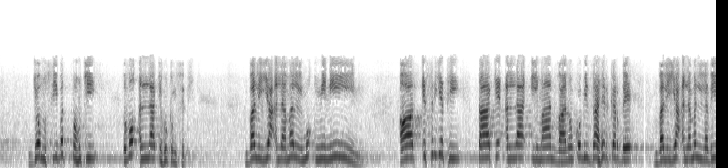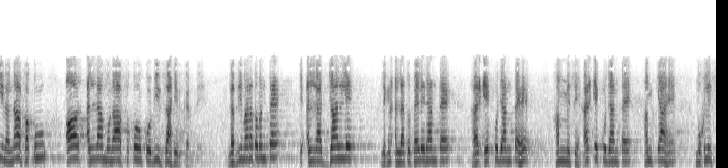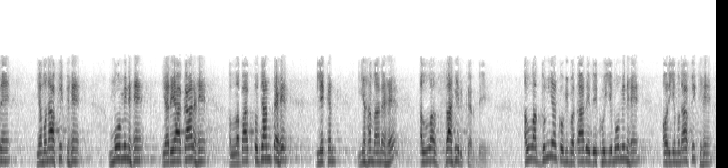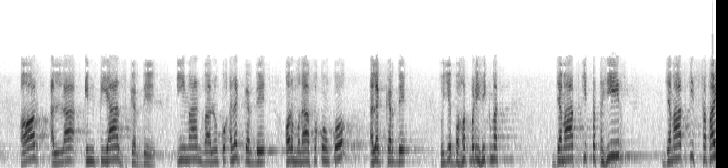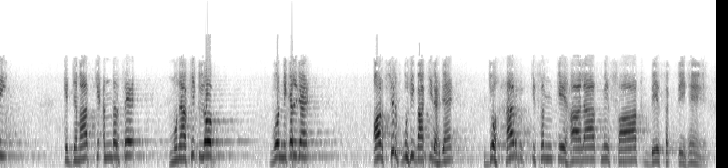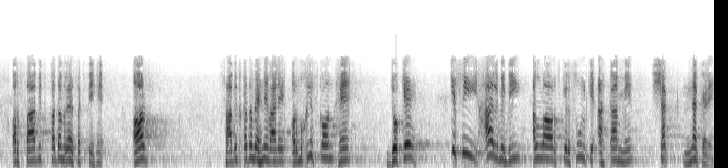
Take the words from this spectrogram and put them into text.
جو مصیبت پہنچی تو وہ اللہ کے حکم سے تھی۔ بل یعلم المؤمنین۔ اور اس لیے تھی تاکہ اللہ ایمان والوں کو بھی ظاہر کر دے۔ بل یعلم الذین نافقوا اور اللہ منافقوں کو بھی ظاہر کر دے۔ لفظی معنی تو بنتا ہے کہ اللہ جان لے، لیکن اللہ تو پہلے جانتا ہے، ہر ایک کو جانتا ہے۔ ہم میں سے ہر ایک کو جانتا ہے۔ ہم کیا ہیں؟ مخلص ہیں۔ یا منافق ہیں، مومن ہیں یا ریاکار ہیں، اللہ پاک تو جانتا ہے، لیکن یہاں مانا ہے اللہ ظاہر کر دے۔ اللہ دنیا کو بھی بتا دے، دیکھو یہ مومن ہے اور یہ منافق ہیں، اور اللہ امتیاز کر دے، ایمان والوں کو الگ کر دے اور منافقوں کو الگ کر دے۔ تو یہ بہت بڑی حکمت، جماعت کی تطہیر، جماعت کی صفائی کہ جماعت کے اندر سے منافق لوگ وہ نکل جائیں اور صرف وہی باقی رہ جائیں جو ہر قسم کے حالات میں ساتھ دے سکتے ہیں اور ثابت قدم رہ سکتے ہیں اور ثابت قدم رہنے والے اور مخلص کون ہیں جو کہ کسی حال میں بھی اللہ اور اس کے رسول کے احکام میں شک نہ کریں۔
